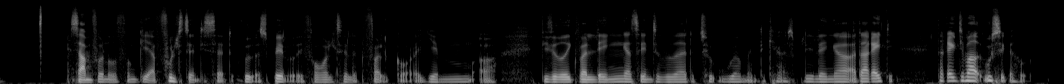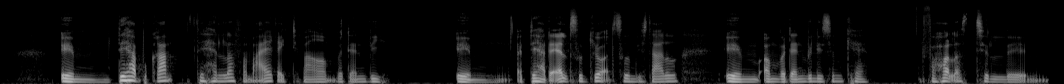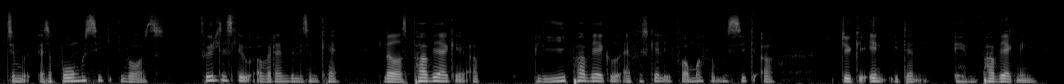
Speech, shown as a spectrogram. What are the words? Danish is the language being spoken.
samfundet fungerer fuldstændig sat ud af spillet i forhold til, at folk går derhjemme, og vi ved ikke, hvor længe, altså indtil videre er det to uger, men det kan også blive længere, og der er rigtig, der er rigtig meget usikkerhed. Øhm, det her program, det handler for mig rigtig meget om, hvordan vi, øhm, og det har det altid gjort, siden vi startede, øhm, om hvordan vi ligesom kan forholde os til, øhm, til altså bruge musik i vores følelsesliv, og hvordan vi ligesom kan lade os påvirke og blive påvirket af forskellige former for musik, og dykke ind i den øhm, påvirkning.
